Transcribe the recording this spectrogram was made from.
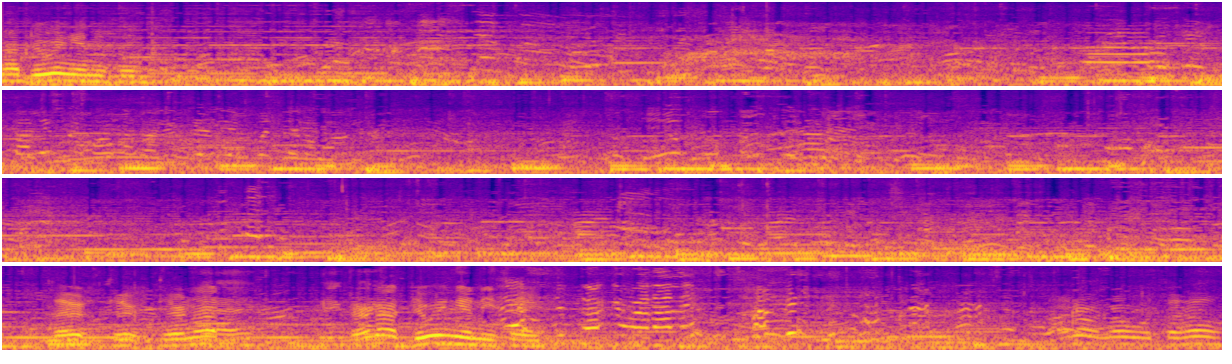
Not doing anything. They're, they're, they're not they're not doing anything. Tengo que ver a Alex también. I don't know what the hell.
